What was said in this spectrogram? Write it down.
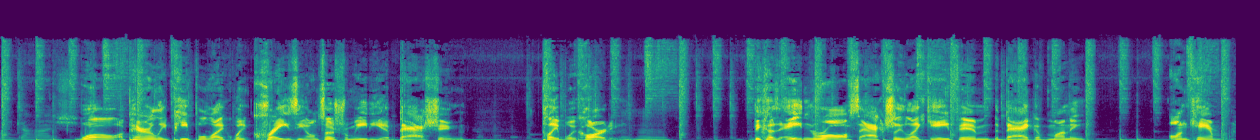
my gosh. Well, apparently people like went crazy on social media bashing Playboi Carti. Because Adin Ross actually like gave him the bag of money on camera.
